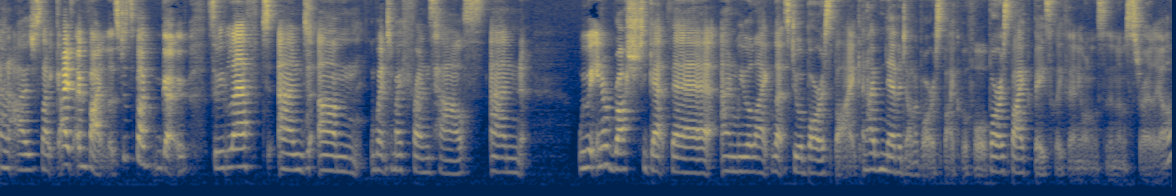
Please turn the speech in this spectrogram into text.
and I was just like, guys, I'm fine. Let's just fucking go. So we left and um, went to my friend's house, and we were in a rush to get there, and we were like, let's do a Boris bike. And I've never done a Boris bike before. Boris bike, basically, for anyone listening in Australia,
